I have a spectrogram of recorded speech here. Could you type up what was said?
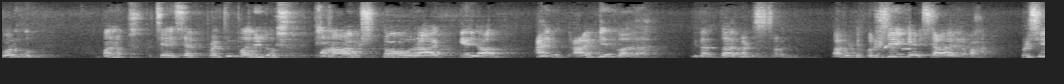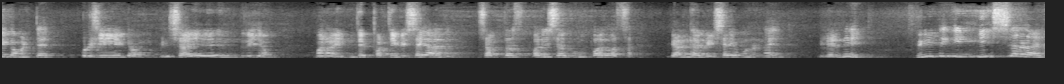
కొరకు మనం చేసే ప్రతి పనిలో మహావిష్ణురాజ్ఞయ ఆయన ఆజ్ఞ ద్వారా ఇదంతా నడుస్తుంది. కాబట్టి హృషికేశాయ నమ. హృషికం అంటే హృషికం విషయేంద్రియం. మన ఇంద్రి ప్రతి విషయాన్ని శబ్ద స్పర్శ రూపరస గంధ విషయములు ఉన్నాయి. ఇవన్నీ వీటికి ఈశ్వరుడు ఆయన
